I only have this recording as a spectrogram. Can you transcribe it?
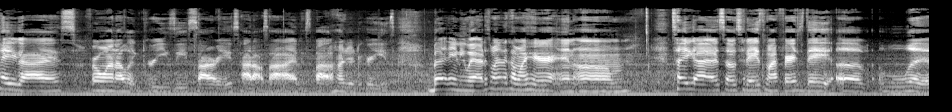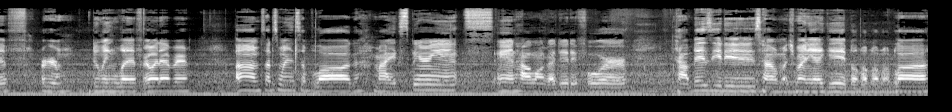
hey you guys. For one i look greasy. Sorry it's hot outside. It's about 100 degrees. But anyway i just wanted to come on here and um tell you guys so today's my first day of Lyft or doing Lyft or whatever. Um so i just wanted to vlog my experience and how long i did it for how busy it is how much money i get blah blah blah blah blah.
